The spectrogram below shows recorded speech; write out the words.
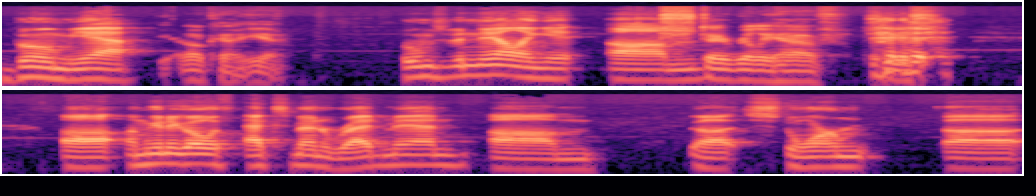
boom, yeah, Okay, yeah. Boom's been nailing it. Um, they really have. Uh, I'm gonna go with X Men Red Man. Um, uh, Storm uh,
